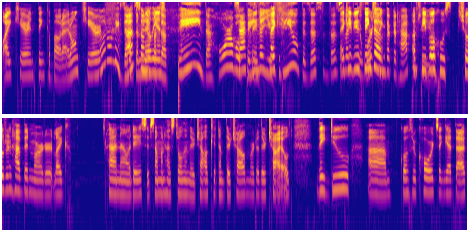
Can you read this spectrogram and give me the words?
I care and think about. I don't care. Not only that, the Sonia, but the pain, the horrible Exactly. pain that you Like- feel, because that's that's Like, like, if you the think worst of- thing that could happen of to people you. whose children have been murdered. Like uh, nowadays, if someone has stolen their child, kidnapped their child, murdered their child, they do um, go through courts and get that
